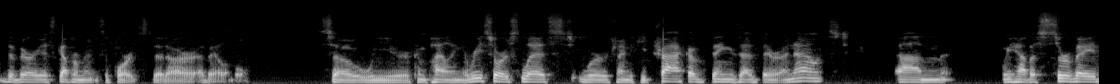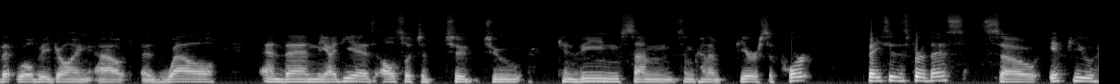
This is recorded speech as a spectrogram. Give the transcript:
the various government supports that are available. So we are compiling a resource list. We're trying to keep track of things as they're announced. Um, we have a survey that will be going out as well and then the idea is also to to to convene some some kind of peer support spaces for this. So if you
